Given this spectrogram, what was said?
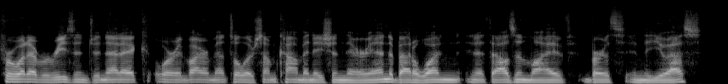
for whatever reason, genetic or environmental or some combination therein, about a one in a thousand live births in the US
